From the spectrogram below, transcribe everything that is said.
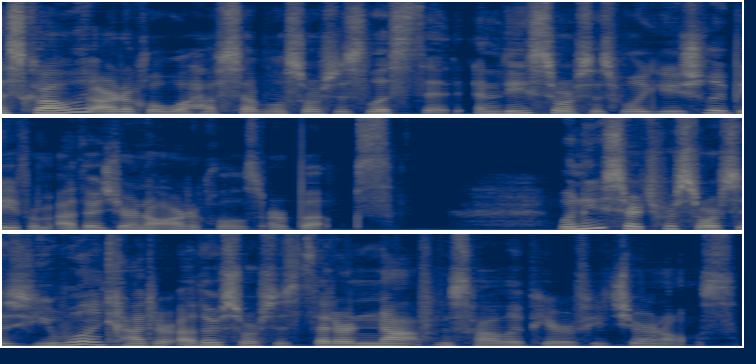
A scholarly article will have several sources listed, and these sources will usually be from other journal articles or books. When you search for sources, you will encounter other sources that are not from scholarly peer-reviewed journals.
